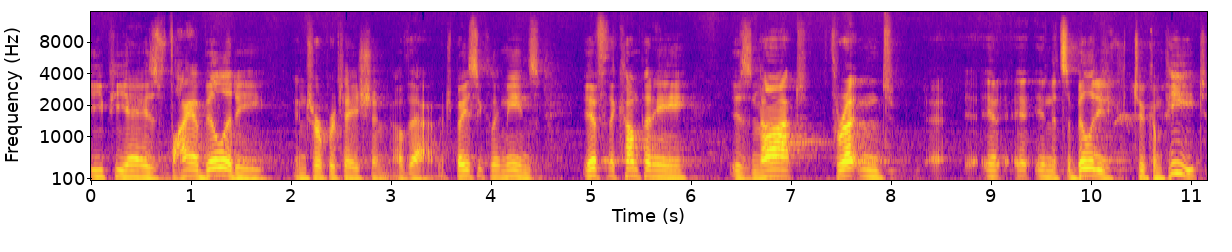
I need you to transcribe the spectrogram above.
EPA's viability interpretation of that, which basically means if the company is not threatened in, in, its ability to compete,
